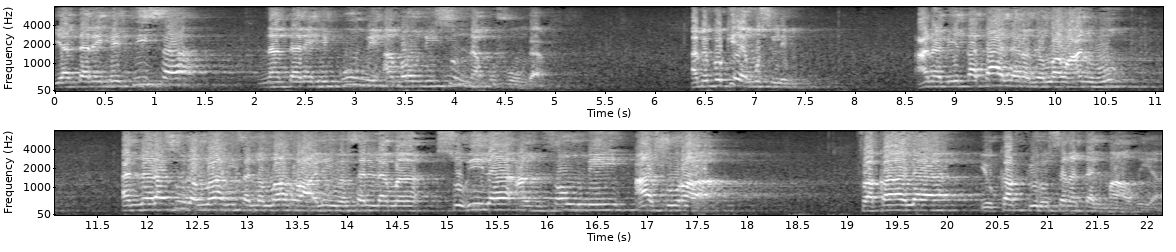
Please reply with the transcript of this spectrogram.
ya tarehe tisa na tarehe kumi ambao ni sunna kufunga. Amepokea Muslim an Abi Qatada radhiallahu anhu أن رسول الله صلى الله عليه وسلم سئل عن صوم عاشوراء فقال يكفر السنة الماضية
